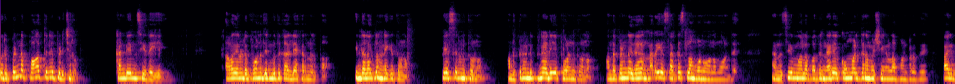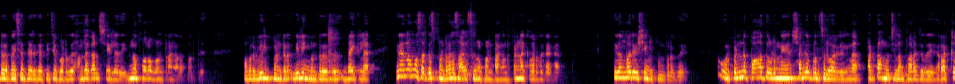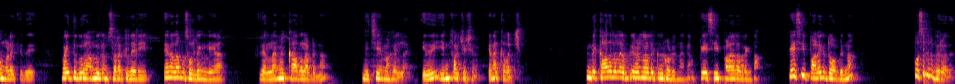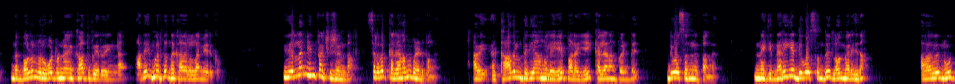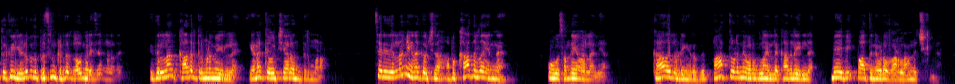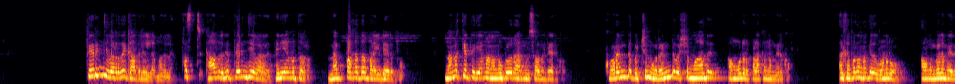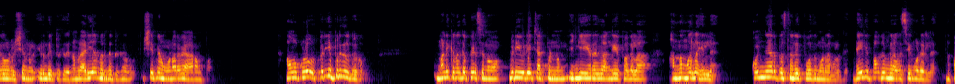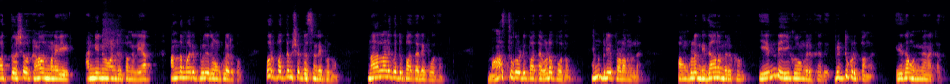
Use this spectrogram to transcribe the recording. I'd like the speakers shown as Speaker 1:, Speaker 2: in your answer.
Speaker 1: ஒரு பெண்ணை பார்த்துனே பிடிச்சிரும். கண்டேன் சீதையை. அவள் என்னுடைய போன ஜென்மத்துக்கு அதிலேயே இருந்திருப்பா இந்த அளவுக்கு நினைக்க தோணும். பேசணும்னு தோணும். அந்த பெண்ணு பின்னாடியே போகணும்னு தோணும். அந்த பெண்ணுக்காக நிறைய சர்க்கஸ்லாம் பண்ணுவோம் நம்ம வந்து. அந்த சினிமாவில் பார்த்து நிறைய கோமளித்தன விஷயங்கள்லாம் பண்ணுறது பாக்கெட்டில் பைசா தேர்க்க பிச்சை போடுறது அந்த காலத்து ஸ்டைல் அது. இன்னும் ஃபாலோ பண்ணுறாங்க அதை பார்த்து. அப்புறம் வீல் பண்ணுற வீலிங் பண்ணுறது பைக்கில் என்னெல்லாமோ சர்க்கஸ் பண்ணுறாங்க சாகசங்கள் பண்ணுறாங்க அந்த பெண்ணை கவர்றதுக்காக. இதை மாதிரி விஷயங்கள் பண்ணுறது ஒரு பெண்ணை பார்த்த உடனே சங்கர் பத்து சொல்லுவார் இல்லைங்களா? பட்டாம்பூச்சிலாம் பறக்குது ரக்கம் முளைக்குது. வயிற்றுக்கு ஒரு அமிர்தம் சுரக்குதடி என்னெல்லாமோ சொல்கிறீங்க இல்லையா? இது எல்லாமே காதல் அப்படின்னா நிச்சயமாக இல்லை. இது இன்ஃபாக்சுவேஷன் எனக்கு வச்சு இந்த காதலில் எப்படி எவ்வளோ நடக்குது அப்படின்னாக்கா பேசி பழகுற வரைக்கும் தான். பேசி பழகிட்டோம் அப்படின்னா பொசுக்குன்னு போயிடுவது இந்த பலூன் ஒரு ஓட்டுனே காத்து போயிருந்தீங்களா அதே மாதிரி தான் இந்த காதல் எல்லாமே இருக்கும். இது எல்லாமே இன்ஃபாக்சுவேஷன் தான். சில பேர் கல்யாணமும் பண்ணிடுப்பாங்க அது அது காதலும் தெரியாமலேயே பழகி கல்யாணம் பண்ணிட்டு டிவோர்ஸ் வந்து நிற்பாங்க. இன்னைக்கு நிறைய டிவோர்ஸ் வந்து லவ் மேரேஜ் தான். அதாவது நூற்றுக்கு எழுபது பர்சன்ட் கிட்ட லவ் மேரேஜ் தான் பண்ணுது. இதெல்லாம் காதல் திருமணமே இல்லை. எனக்கு வச்சியால வந்து திருமணம். சரி இது எல்லாமே எனக்கு வச்சு தான். அப்போ காதல் தான் என்ன? உங்களுக்கு சந்தேகம் வரலாம் இல்லையா? காதல் அப்படிங்கிறது பார்த்த உடனே வர்றதுலாம் இல்லை காதலே இல்லை. மேபி பார்த்தோன்னே கூட வரலாம்னு வச்சுக்கோங்க. தெரிஞ்சு வர்றதே காதல் இல்லை முதல்ல. ஃபர்ஸ்ட் காதலுக்கு தெரிஞ்சே வர்றது தெரியாம தான் வரும். நட்பாக தான் பழகிட்டே இருப்போம். நமக்கே தெரியாம நமக்குள்ள ஒரு அன்பு சார்ந்துட்டே இருக்கும். குறைந்தபட்சம் ஒரு ரெண்டு வருஷமாவது அவங்க கூட ஒரு பழக்கம் நம்ம இருக்கும். அதுக்கப்புறம் நமக்கு அதை உணர்வோம்? அவங்க மேலும் ஏதோ ஒரு விஷயம் இருந்துட்டு இருக்குது. நம்மளை அறியாமல் இருந்துட்டு இருக்க விஷயத்தையும் நம்ம உணரவே ஆரம்பிப்போம். அவங்களுக்குள்ள ஒரு பெரிய புரிதல் இருக்கும். மணிக்கணக்காக பேசணும் விடிய விடிய சேட் பண்ணணும் இங்கே இரவு அங்கே பகலா அந்த மாதிரிலாம் இல்லை. கொஞ்ச நேரம் பேசினாலே போதுமானது அவங்களுக்கு. டெய்லி பார்க்கணுங்கிற அவசியம் கூட இல்லை. இந்த பத்து வருஷம் ஒரு கணவன் மனைவி அந்நியம் வாழ்ந்துருப்பாங்க இல்லையா? அந்த மாதிரி புரிதல் அவங்களுக்குள்ள இருக்கும். ஒரு பத்து நிமிஷம் பேசினாலே போதும். நாலு நாளைக்கு வந்து பார்த்தாலே போதும். மாதத்துக்கு ஒரு பார்த்தா கூட போதும். ஒன்றும் பெரிய ப்ராப்ளம் இல்லை. அவங்களுக்குள்ள நிதானம் இருக்கும். எந்த ஈகோவும் இருக்காது. விட்டு கொடுப்பாங்க. இதுதான் உண்மையான கதை.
